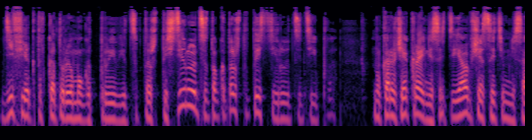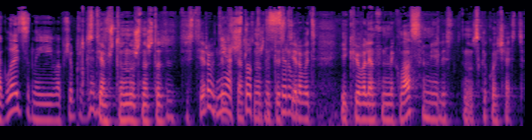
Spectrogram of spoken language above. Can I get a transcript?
дефектов, которые могут проявиться. Потому что тестируется только то, что тестируется, типа. Ну, короче, я крайне с этим, я вообще с этим не согласен и вообще С тем, что нужно что-то тестировать, или Нет, с тем, что-то что нужно тестировать. эквивалентными классами, или ну, с какой части?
